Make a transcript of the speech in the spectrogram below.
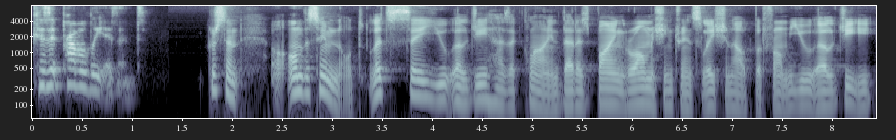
Because it probably isn't. Kristen, on the same note, let's say ULG has a client that is buying raw machine translation output from ULG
